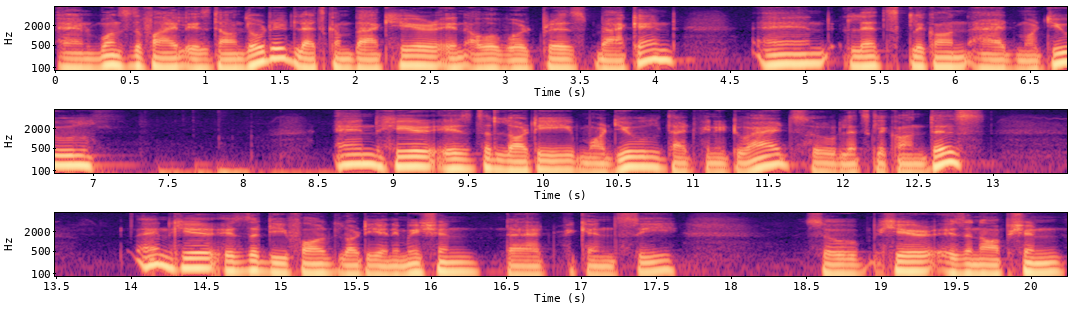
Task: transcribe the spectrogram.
and once the file is downloaded, let's come back here in our WordPress backend and let's click on add module. And here is the Lottie module that we need to add. So let's click on this. And here is the default Lottie animation that we can see. So here is an option.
